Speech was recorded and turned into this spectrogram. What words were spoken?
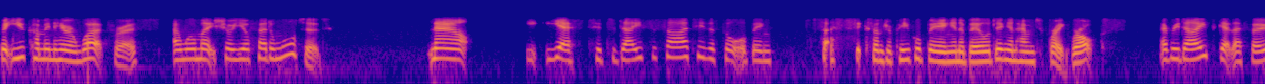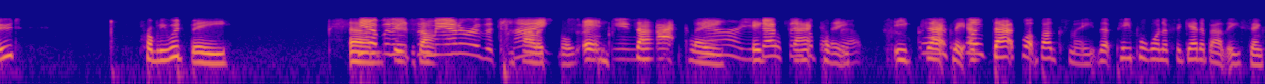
but you come in here and work for us, and we'll make sure you're fed and watered. Now, yes, to today's society, the thought of being 600 people being in a building and having to break rocks every day to get their food probably would be. Um, yeah, but it's a matter of the time. Exactly. yeah, you exactly. Think about that. Exactly, well, and that's what bugs me that people want to forget about these things.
